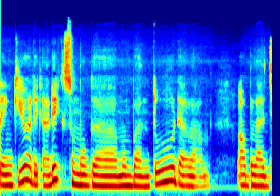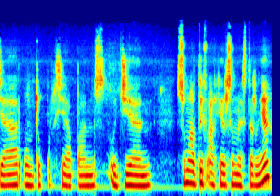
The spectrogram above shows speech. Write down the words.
Thank you adik-adik. Semoga membantu dalam uh, belajar untuk persiapan ujian sumatif akhir semesternya.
